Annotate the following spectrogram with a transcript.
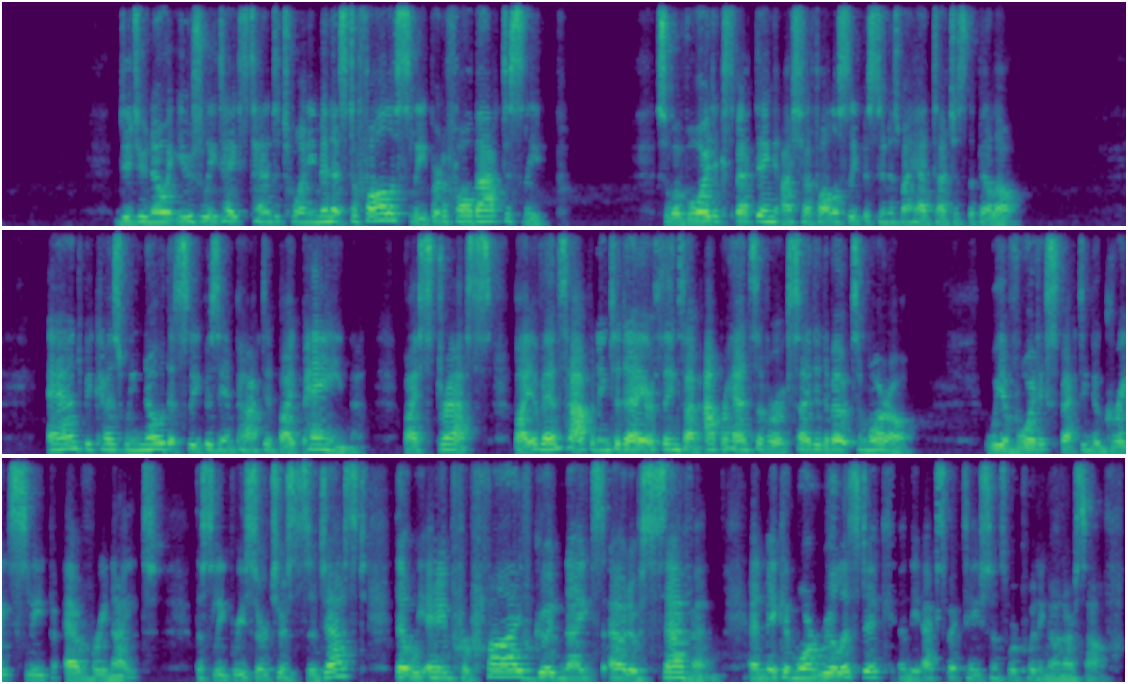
Did you know it usually takes 10 to 20 minutes to fall asleep or to fall back to sleep? So avoid expecting I shall fall asleep as soon as my head touches the pillow. And because we know that sleep is impacted by pain, by stress, by events happening today or things I'm apprehensive or excited about tomorrow, we avoid expecting a great sleep every night. The sleep researchers suggest that we aim for five good nights out of seven and make it more realistic in the expectations we're putting on ourselves.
